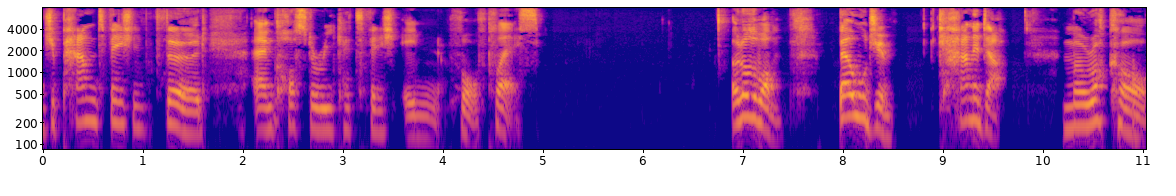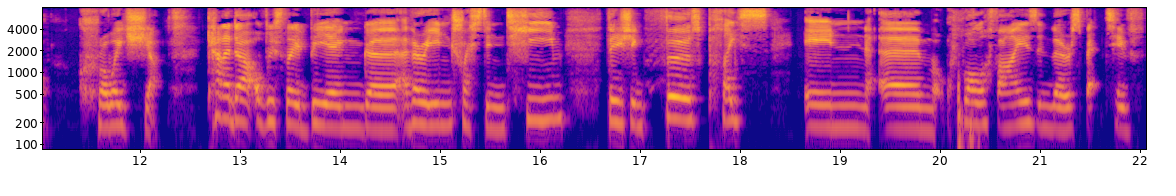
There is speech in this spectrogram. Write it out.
Japan to finish in third, and Costa Rica to finish in fourth place. Another one Belgium, Canada, Morocco, Croatia. Canada, obviously, being uh, a very interesting team, finishing first place in um, qualifiers in their respective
